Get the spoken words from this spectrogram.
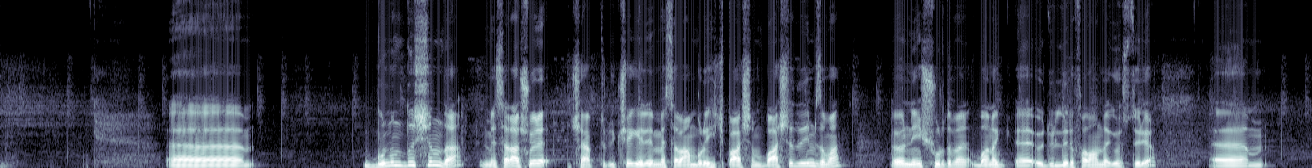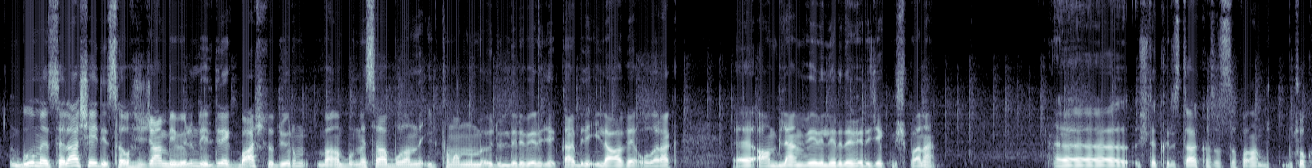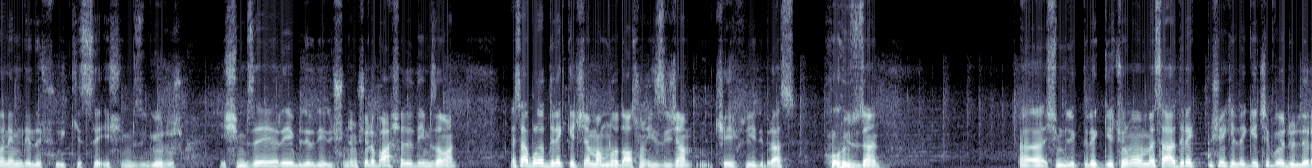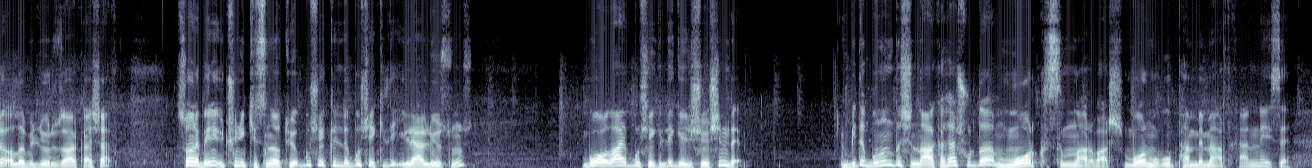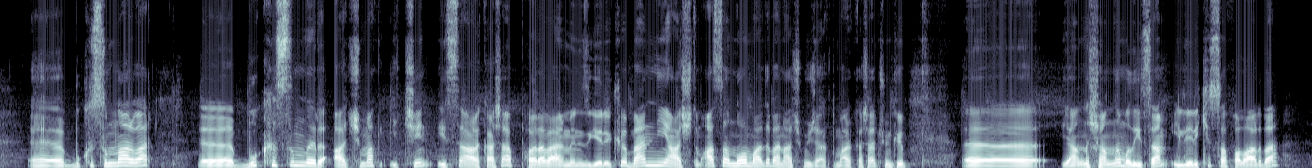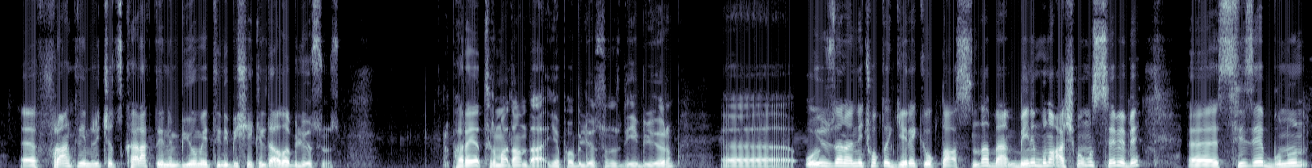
ee, bunun dışında mesela şöyle chapter 3'e gelelim. Mesela ben buraya hiç başlamadım. Başla dediğim zaman örneğin şurada ben, bana e, ödülleri falan da gösteriyor. Ee, bu mesela şey değil, savaşacağım bir bölüm değil. Direkt başla diyorum. Bana bu mesela buradan da ilk tamamlama ödülleri verecekler. Bir de ilave olarak e, amblem verileri de verecekmiş bana. Ee, işte kristal kasası falan. Bu, bu çok önemli değil de şu ikisi işimizi görür, işimize yarayabilir diye düşünüyorum. Şöyle başla dediğim zaman mesela burada direkt geçeceğim ben bunu daha sonra izleyeceğim. Keyifliydi biraz. o yüzden e, şimdilik direkt geçiyorum ama mesela direkt bu şekilde geçip ödülleri alabiliyoruz arkadaşlar. Sonra beni 3'ün ikisini atıyor. Bu şekilde bu şekilde ilerliyorsunuz. Bu olay bu şekilde gelişiyor. Şimdi bir de bunun dışında arkadaşlar şurada mor kısımlar var. Mor mu bu pembe mi artık her neyse. Ee, bu kısımlar var. Ee, bu kısımları açmak için ise arkadaşlar para vermeniz gerekiyor. Ben niye açtım? Aslında normalde ben açmayacaktım arkadaşlar. Çünkü e, yanlış anlamadıysam ileriki safhalarda e, Franklin Richards karakterinin biyometrini bir şekilde alabiliyorsunuz. Para yatırmadan da yapabiliyorsunuz diye biliyorum. E, o yüzden hani çok da gerek yoktu aslında. Ben benim bunu açmamın sebebi e, size bunun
